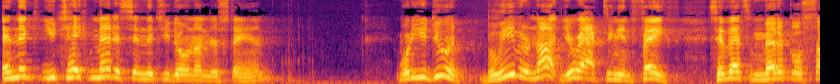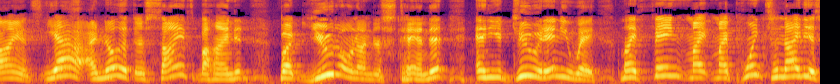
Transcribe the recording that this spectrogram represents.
And then you take medicine that you don't understand. What are you doing? Believe it or not, you're acting in faith. Say that's medical science. Yeah, I know that there's science behind it, but you don't understand it and you do it anyway. My thing, my, my point tonight is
